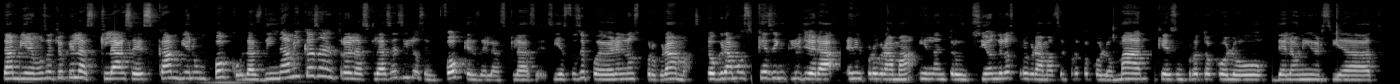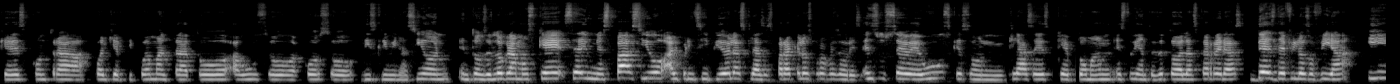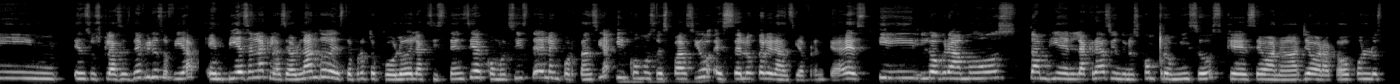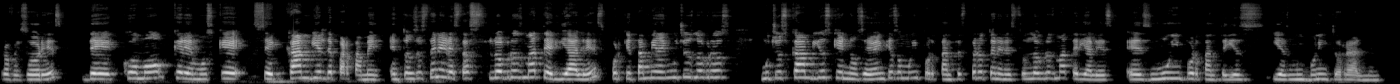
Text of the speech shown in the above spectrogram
también hemos hecho que las clases cambien un poco, las dinámicas dentro de las clases y los enfoques de las clases. Y esto se puede ver en los programas. Logramos que se incluyera en el programa y en la introducción de los programas el protocolo MAD, que es un protocolo de la universidad que es contra cualquier tipo de maltrato, abuso, acoso, discriminación. Entonces logramos que se dé un espacio al principio de las clases para que los profesores en sus CBUs, que son clases que toman estudiantes de todas las carreras, desde filosofía y en sus clases de filosofía, empiecen la clase hablando de este protocolo, de la existencia, de cómo existe, de la importancia y cómo su espacio es celo tolerancia frente a esto. Y logramos también la creación de unos compromisos que se van a llevar a cabo con los profesores de cómo queremos que se cambie el departamento. Entonces, tener estos logros materiales, porque también hay muchos logros, muchos cambios que no se ven que son muy importantes, pero tener estos logros materiales es muy importante y es, y es muy bonito realmente.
